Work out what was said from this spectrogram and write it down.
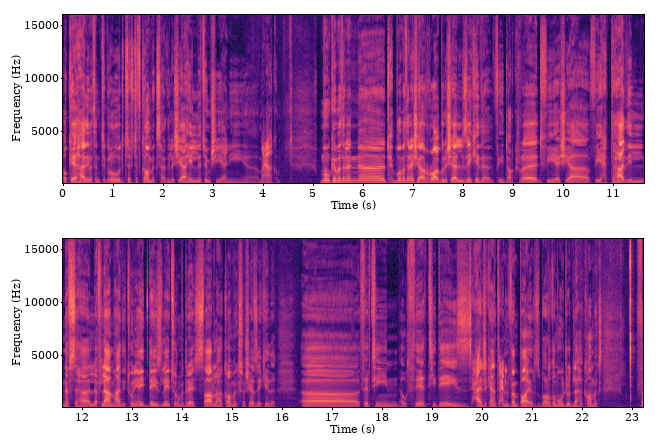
okay هذه مثلا تقروا Detective Comics هذه الأشياء هي اللي تمشي يعني آه، معاكم. ممكن مثلا آه، تحبون مثلا أشياء الرعب والأشياء اللي زي كذا. في Dark Red في أشياء في حتى هذه نفسها الأفلام هذه 28 Days Later ومدري إيش صار لها كوميكس وأشياء زي كذا. آه 13 أو 30 Days حاجة كانت عن ال vampires برضو موجود لها كوميكس ف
